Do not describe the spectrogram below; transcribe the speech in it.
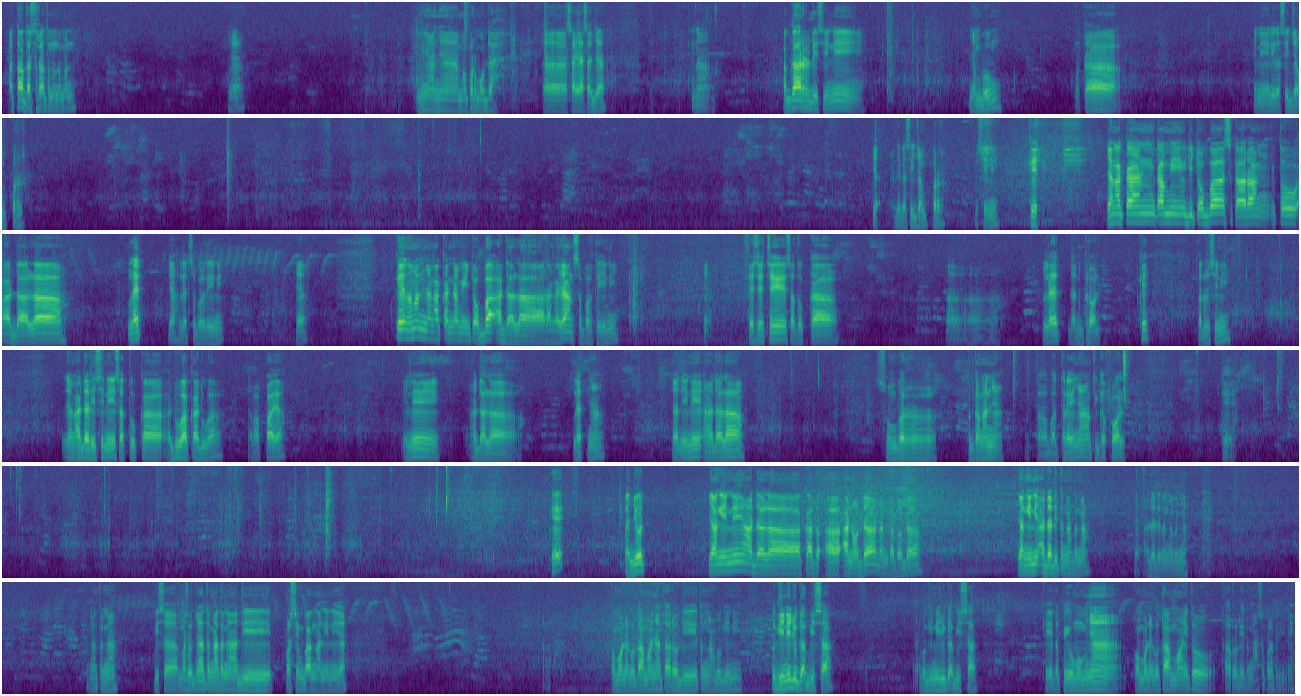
Atau terserah teman-teman. Ya ini hanya mempermudah uh, saya saja. Nah agar di sini nyambung maka ini dikasih jumper. Ya dikasih jumper di sini. Oke yang akan kami uji coba sekarang itu adalah led ya led seperti ini ya. Oke teman yang akan kami coba adalah rangkaian seperti ini ya. VCC 1K uh, led dan ground. Oke taruh di sini. Yang ada di sini 1K 2K2 tidak apa-apa ya. Ini adalah lednya. Dan ini adalah sumber tegangannya atau baterainya 3 volt. Oke. Oke lanjut. Yang ini adalah eh, anoda dan katoda. Yang ini ada di tengah-tengah ya ada di tengah-tengah. Tengah-tengah. Bisa maksudnya tengah-tengah di persimpangan ini ya. Komponen utamanya taruh di tengah begini. Begini juga bisa. Ya begini juga bisa. Oke tapi umumnya komponen utama itu taruh di tengah seperti ini.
